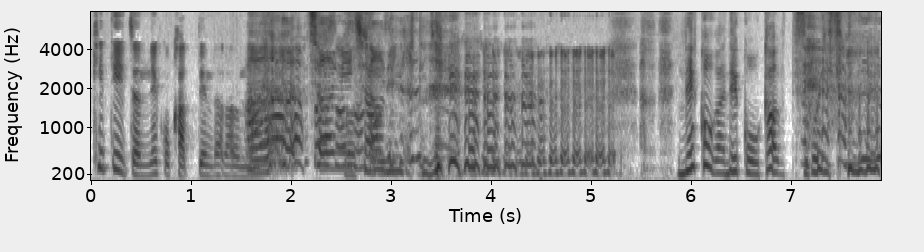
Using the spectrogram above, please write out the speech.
ケティちゃん猫飼ってんだな、のあーチャーミーチャーミンキティ。猫が猫を飼うってすごいですよね。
